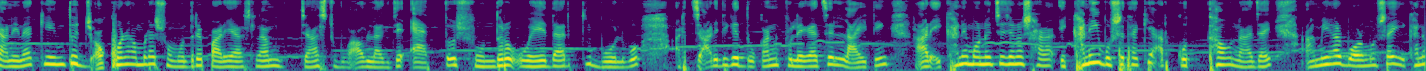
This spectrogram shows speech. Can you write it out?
জানি না, কিন্তু যখন আমরা সমুদ্রে পাড়ে আসলাম জাস্ট ওয়াও লাগছে, এত সুন্দর ওয়েদার কি বলব? আর চারিদিকে দোকান খুলে গেছে লাইটিং আর এখানে মনে হচ্ছে যেন সারা, এখানেই বসে থাকি, আর কোথাও না যাই। আমি আর বর্মশাই এখানে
